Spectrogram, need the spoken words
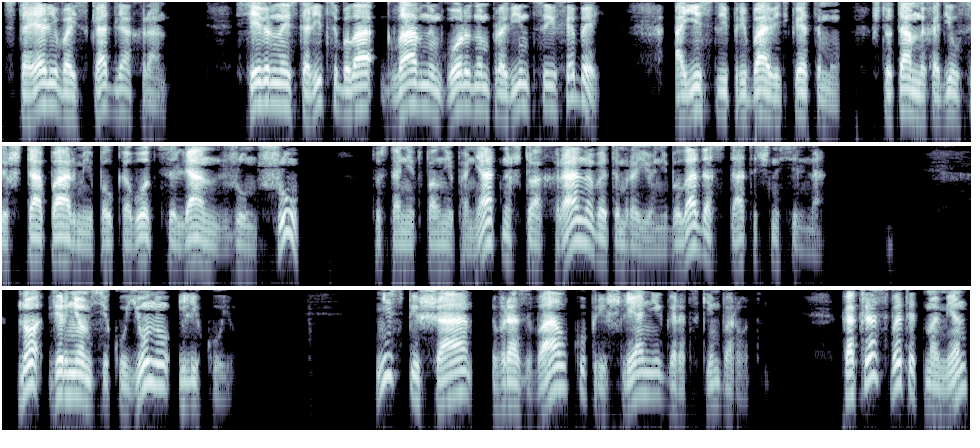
стояли войска для охраны. Северная столица была главным городом провинции Хэбэй, а если прибавить к этому что там находился штаб армии полководца Лян Жуншу, то станет вполне понятно, что охрана в этом районе была достаточно сильна. Но вернемся к Уюну и Ликую. Не спеша в развалку пришли они к городским воротам. Как раз в этот момент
